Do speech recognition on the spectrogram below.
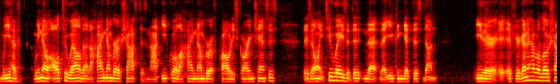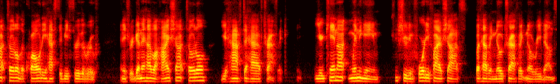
we have we know all too well that a high number of shots does not equal a high number of quality scoring chances. There's only two ways that this, that that you can get this done. Either if you're going to have a low shot total, the quality has to be through the roof, and if you're going to have a high shot total, you have to have traffic. You cannot win the game shooting 45 shots but having no traffic, no rebounds.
